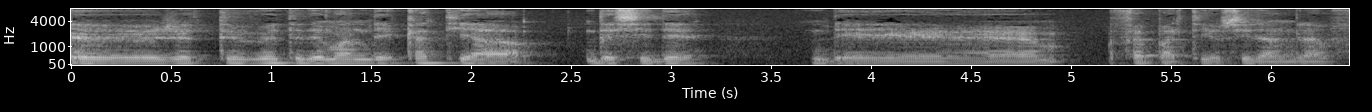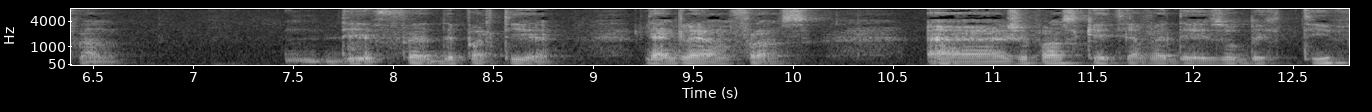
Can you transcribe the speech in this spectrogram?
Euh, je te veux te demander, quand tu as décidé de euh, faire partie aussi d'anglais en France, de faire de partir d'anglais en France, euh, je pense que tu avais des objectifs.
